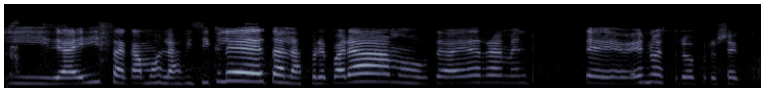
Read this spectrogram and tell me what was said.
y de ahí sacamos las bicicletas, las preparamos, o sea, es realmente es nuestro proyecto.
